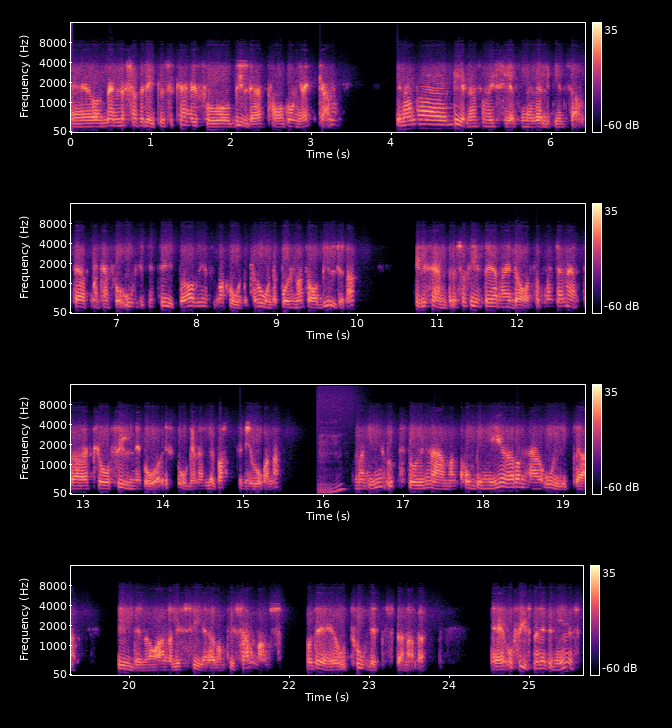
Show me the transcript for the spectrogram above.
Eh, men med satelliter så kan vi få bilder ett par gånger i veckan. Den andra delen som vi ser som är väldigt intressant är att man kan få olika typer av information beroende på hur man tar bilderna. Till exempel så finns det redan idag så att man kan mäta klorofyllnivåer i skogen eller vattennivåerna. Mm. Magin uppstår ju när man kombinerar de här olika bilderna och analysera dem tillsammans. Och det är otroligt spännande. Eh, och sist men inte minst,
